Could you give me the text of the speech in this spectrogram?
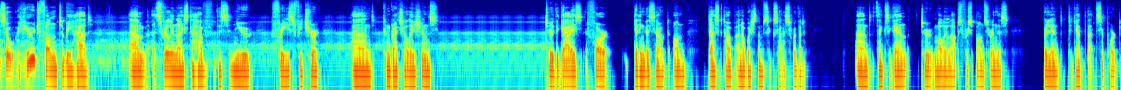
So huge fun to be had. Um, it's really nice to have this new freeze feature and congratulations to the guys for getting this out on desktop and I wish them success with it. And thanks again to Mollilabs for sponsoring this. Brilliant to get that support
